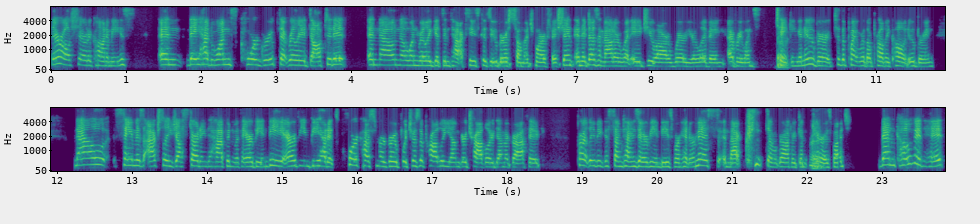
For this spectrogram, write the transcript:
They're all shared economies. And they had one core group that really adopted it. And now no one really gets in taxis because Uber is so much more efficient. And it doesn't matter what age you are, where you're living, everyone's taking an Uber to the point where they'll probably call it Ubering. Now, same is actually just starting to happen with Airbnb. Airbnb had its core customer group, which was a probably younger traveler demographic, partly because sometimes Airbnbs were hit or miss and that demographic didn't right. care as much then COVID hit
